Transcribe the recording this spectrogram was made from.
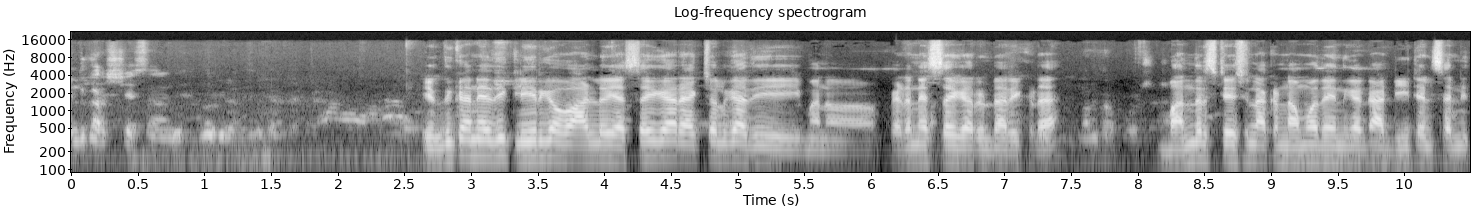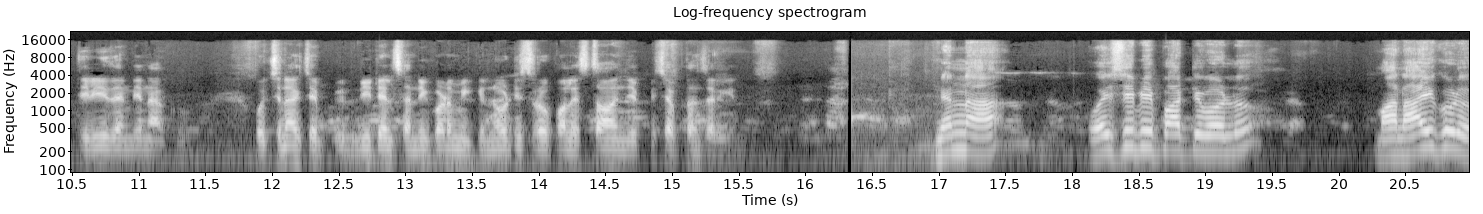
ఎందుకు అరెస్ట్ ఎందుకనేది క్లియర్గా వాళ్ళు ఎస్ఐ గారు యాక్చువల్గా అది మన పెడన్ ఎస్ఐ గారు ఉంటారు ఇక్కడ. బందర్ స్టేషన్ అక్కడ నమోదైంది కంటే ఆ డీటెయిల్స్ అన్ని తెలియదండి నాకు. వచ్చినాక చెప్పి డీటెయిల్స్ అన్ని కూడా మీకు నోటీస్ రూపంలో ఇస్తామని చెప్పి చెప్పడం జరిగింది. నిన్న వైసీపీ పార్టీ వాళ్ళు మా నాయకుడు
